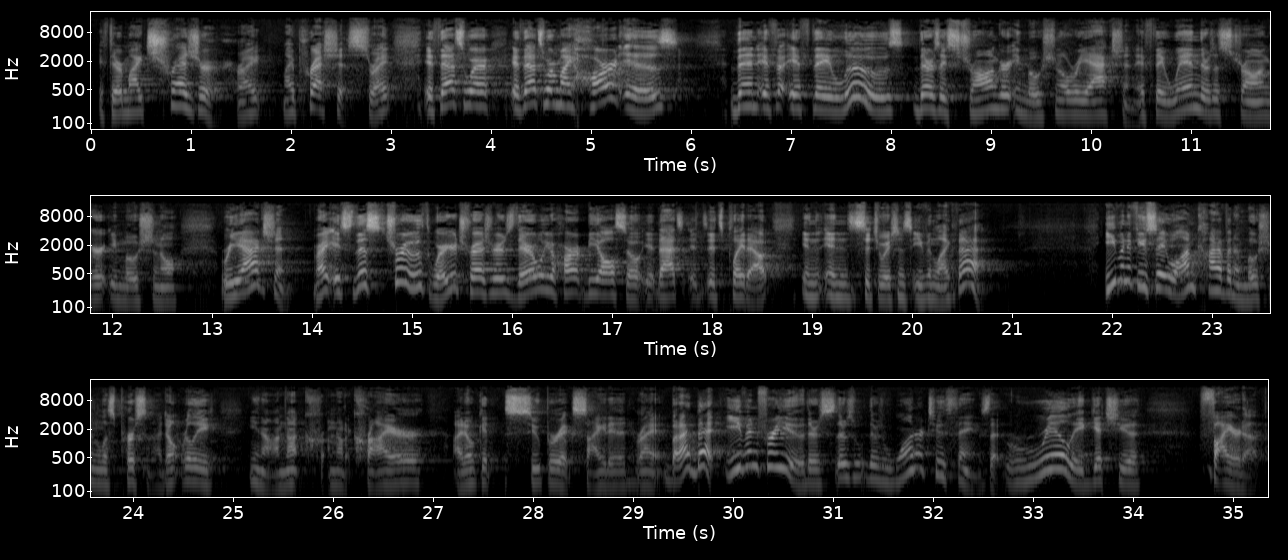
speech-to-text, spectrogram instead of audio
If they're my treasure, right? My precious, right? If that's where if that's where my heart is, then if, if they lose, there's a stronger emotional reaction. If they win, there's a stronger emotional reaction, right? It's this truth where your treasure is, there will your heart be also. That's, it, it's played out in, in situations even like that. Even if you say, well, I'm kind of an emotionless person, I don't really, you know, I'm not, I'm not a crier, I don't get super excited, right? But I bet even for you, there's, there's, there's one or two things that really get you fired up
